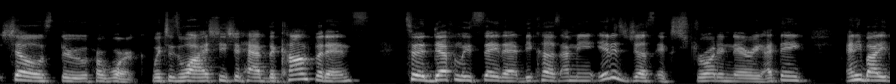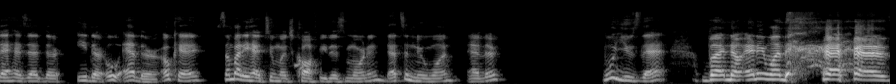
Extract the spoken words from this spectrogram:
shows through her work, which is why she should have the confidence to definitely say that because I mean, it is just extraordinary. I think anybody that has either either oh Ether, okay, somebody had too much coffee this morning. That's a new one, Ether. We'll use that. But no, anyone that has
